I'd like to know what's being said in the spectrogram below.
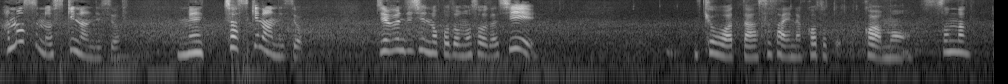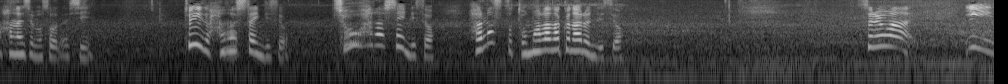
話すの好きなんですよ。めっちゃ好きなんですよ。自分自身のこともそうだし今日あった些細なこととかもそんな話もそうだしとりあえず話したいんですよ。超話したいんですよ。話すと止まらなくなるんですよ。それはいい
